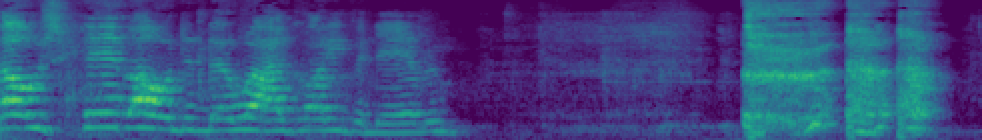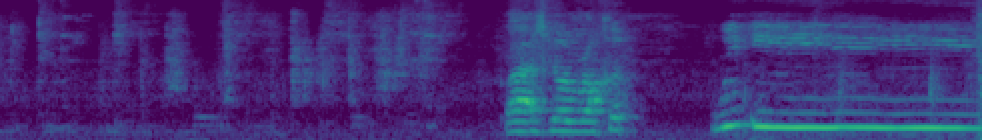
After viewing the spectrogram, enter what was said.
That was him out of nowhere, I can't even hear him. Let's go rocket. Wee.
